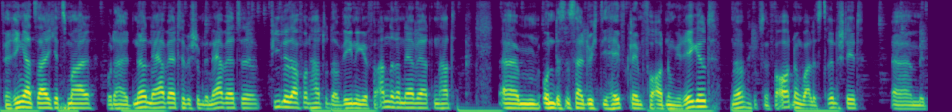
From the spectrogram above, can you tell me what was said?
verringert, sage ich jetzt mal, oder halt ne, Nährwerte, bestimmte Nährwerte, viele davon hat oder wenige von anderen Nährwerten hat. Ähm, und das ist halt durch die Health Claim Verordnung geregelt. Ne? Da gibt es eine Verordnung, wo alles drinsteht, äh, mit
